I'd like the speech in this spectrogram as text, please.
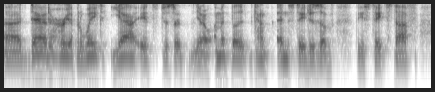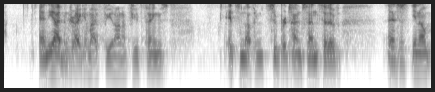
Uh, Dad, hurry up and wait. Yeah, it's just a, you know, I'm at the kind of end stages of the estate stuff. And yeah, I've been dragging my feet on a few things. It's nothing super time sensitive. And it's just, you know,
